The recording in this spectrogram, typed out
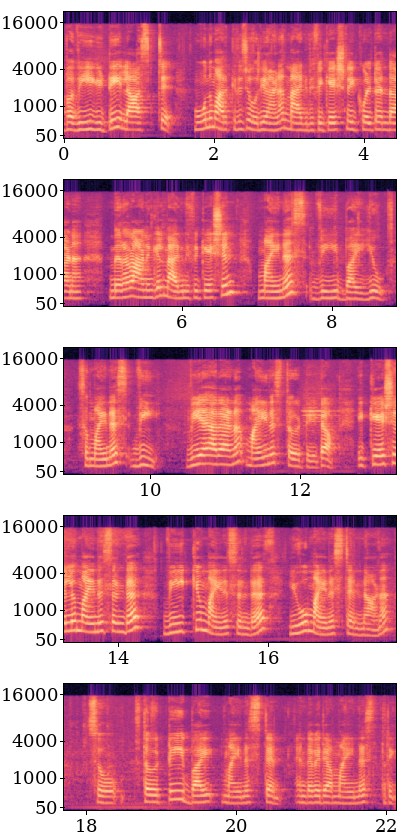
അപ്പോൾ വി കിട്ടി. ലാസ്റ്റ് മൂന്ന് മാർക്കിന്റെ ചോദ്യമാണ്. മാഗ്നിഫിക്കേഷൻ ഈക്വൽ ടു എന്താണ്? മിറർ ആണെങ്കിൽ magnification minus V by U so minus V V ആരാണ്? മൈനസ് തേർട്ടി കേട്ടോ ഇക്വേഷനിലും മൈനസ് ഉണ്ട്. വിക്കും മൈനസ് ഉണ്ട്. യു മൈനസ് ടെൻ ആണ്. So thirty by minus ten എന്താ വരിക? മൈനസ് ത്രീ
